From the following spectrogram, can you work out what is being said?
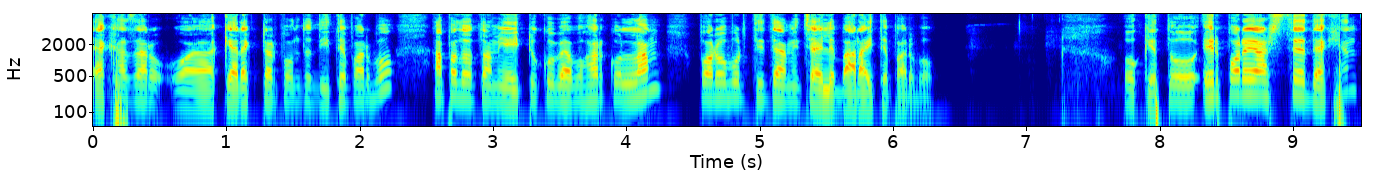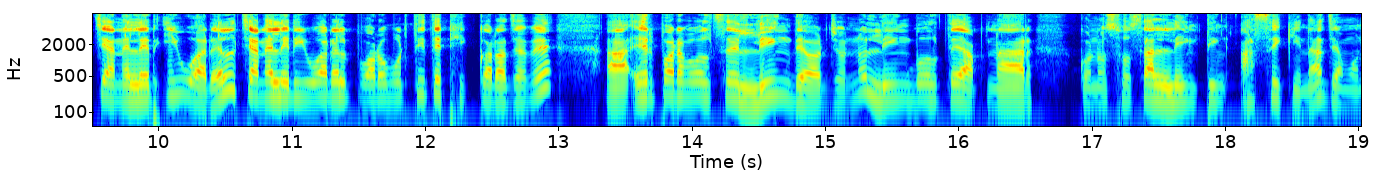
এক হাজার ক্যারেক্টার পর্যন্ত দিতে পারব। আপাতত আমি এইটুকু ব্যবহার করলাম। পরবর্তীতে আমি চাইলে বাড়াইতে পারব। ওকে, তো এরপরে আসছে দেখেন চ্যানেলের ইউআরএল। চ্যানেলের ইউআরএল পরবর্তীতে ঠিক করা যাবে। এরপরে বলছে লিঙ্ক দেওয়ার জন্য। লিঙ্ক বলতে আপনার কোনো সোশ্যাল লিঙ্ক আছে কি না যেমন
